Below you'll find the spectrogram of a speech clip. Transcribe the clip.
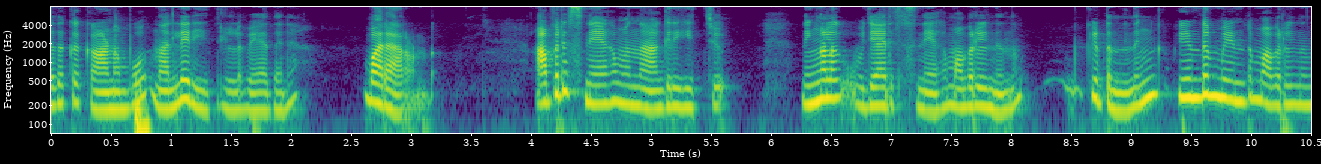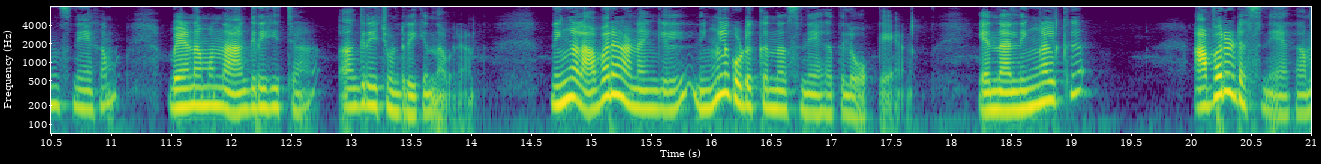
ഇതൊക്കെ കാണുമ്പോൾ നല്ല രീതിയിലുള്ള വേദന വരാറുണ്ട്. അവർ സ്നേഹമെന്ന് ആഗ്രഹിച്ച് നിങ്ങൾ വിചാരിച്ച സ്നേഹം അവരിൽ നിന്നും കിട്ടുന്നു നിങ്ങൾക്ക് വീണ്ടും വീണ്ടും അവരിൽ നിന്ന് സ്നേഹം വേണമെന്ന് ആഗ്രഹിച്ച ആഗ്രഹിച്ചുകൊണ്ടിരിക്കുന്നവരാണ്. നിങ്ങൾ അവരാണെങ്കിൽ നിങ്ങൾ കൊടുക്കുന്ന സ്നേഹത്തിൽ ഓക്കെയാണ് എന്നാൽ നിങ്ങൾക്ക് അവരുടെ സ്നേഹം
